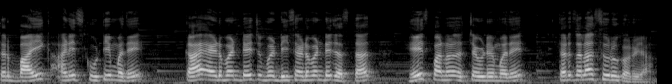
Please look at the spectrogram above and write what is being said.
तर बाईक आणि स्कूटीमध्ये काय ॲडव्हान्टेज व डिसॲडव्हान्टेज असतात हेच पाहणार आजच्या व्हिडिओमध्ये. तर चला सुरू करूया.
